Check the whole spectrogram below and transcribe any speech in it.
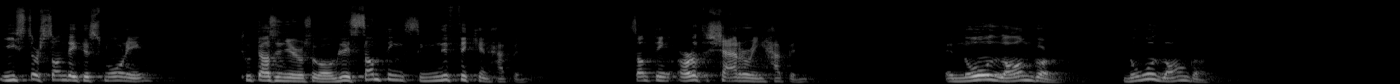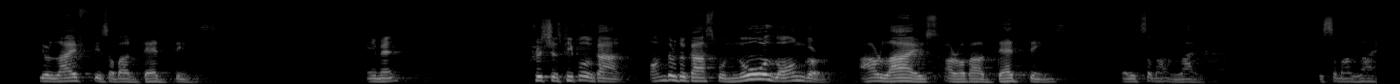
Easter Sunday this morning, 2,000 years ago, really something significant happened. Something earth shattering happened. And no longer, no longer, your life is about dead things. Amen. Christians, people of God, under the gospel, no longer our lives are about dead things, but it's about life. It's about life.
